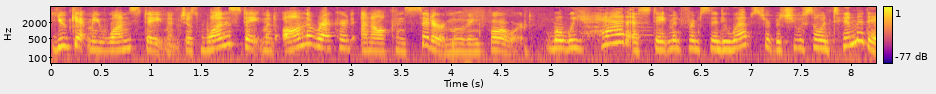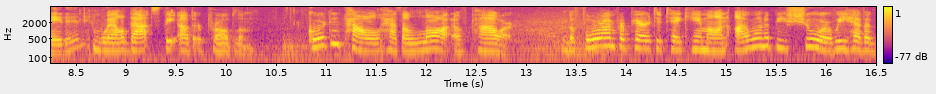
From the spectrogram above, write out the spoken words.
You get me one statement, just one statement on the record, and I'll consider moving forward. Well, we had a statement from Cindy Webster, but she was so intimidated. Well, that's the other problem. Gordon Powell has a lot of power. Before I'm prepared to take him on, I want to be sure we have a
